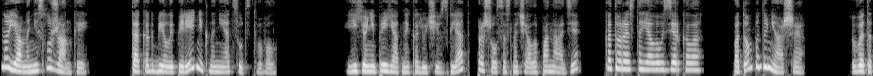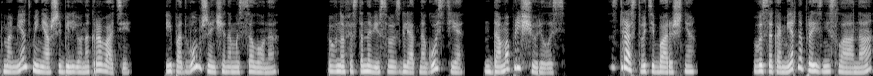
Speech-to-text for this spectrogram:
но явно не служанкой, так как белый передник на ней отсутствовал. Ее неприятный колючий взгляд прошелся сначала по Наде, которая стояла у зеркала, потом по Дуняше, в этот момент менявший белье на кровати, и по двум женщинам из салона. Вновь остановив свой взгляд на гостье, дама прищурилась. «Здравствуйте, барышня!» Высокомерно произнесла она,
